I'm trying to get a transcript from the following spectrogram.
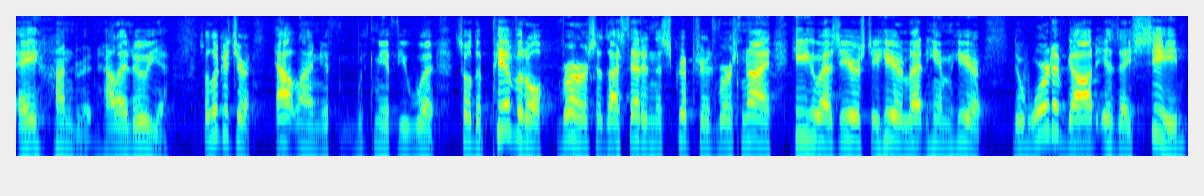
a 100. Hallelujah. So look at your outline if, with me, if you would. So the pivotal verse, as I said in the scripture, is verse 9 He who has ears to hear, let him hear. The Word of God is a seed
